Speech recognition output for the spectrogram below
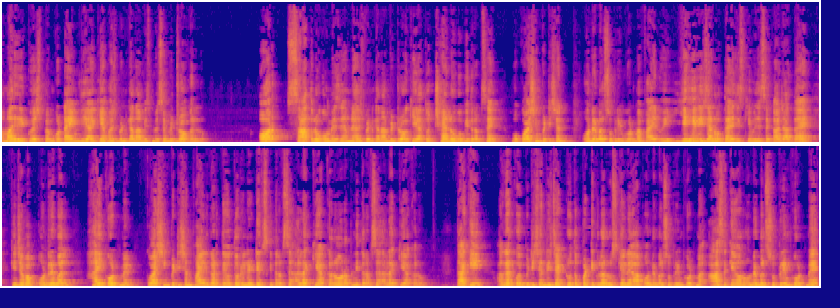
हमारी रिक्वेस्ट पे हमको टाइम दिया कि आप हस्बैंड का नाम इसमें से विड्रॉ कर लो। और सात लोगों में से हमने हस्बैंड का नाम विड्रॉ किया तो छह लोगों की तरफ़ से वो question petition honourable supreme court में फ़ाइल हुई। यही रीजन होता है जिसकी वजह से कहा जाता है कि जब आप ऑनरेबल हाई कोर्ट में क्वेश्चन पिटिशन फ़ाइल करते हो तो रिलेटिव्स की तरफ़ से अलग किया करो और अपनी तरफ़ से अलग किया करो। ताकि अगर कोई पिटिशन रिजेक्ट हो तो पर्टिकुलर उसके लिए आप ऑनरेबल सुप्रीम कोर्ट में आ सकें और ऑनरेबल सुप्रीम कोर्ट में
